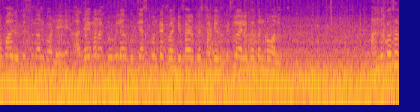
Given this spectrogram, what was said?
రూపాయలు చూపిస్తుంది అనుకోండి. అదే మన టూ వీలర్ బుక్ చేసుకుంటే ట్వంటీ ఫైవ్ రూపీస్ థర్టీ రూపీస్లో వెళ్ళిపోతుండ్రు వాళ్ళు. అందుకోసం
